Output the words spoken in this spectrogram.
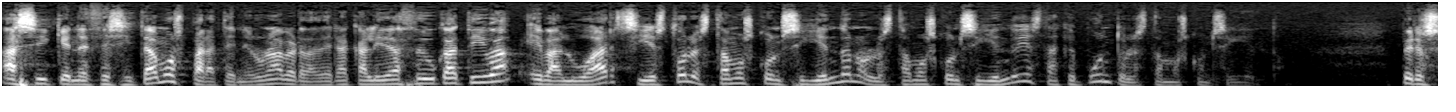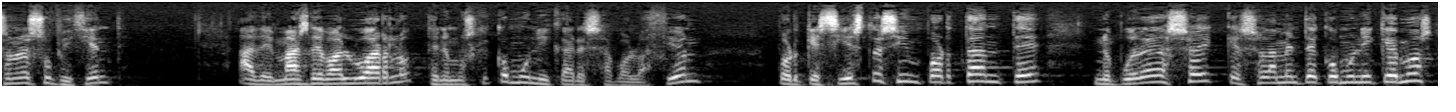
Así que necesitamos, para tener una verdadera calidad educativa, evaluar si esto lo estamos consiguiendo no lo estamos consiguiendo y hasta qué punto lo estamos consiguiendo. Pero eso no es suficiente. Además de evaluarlo, tenemos que comunicar esa evaluación, porque si esto es importante, no puede ser que solamente comuniquemos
